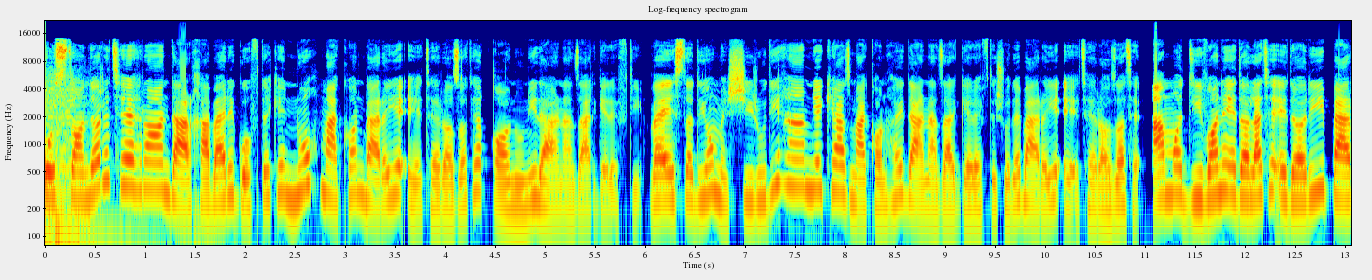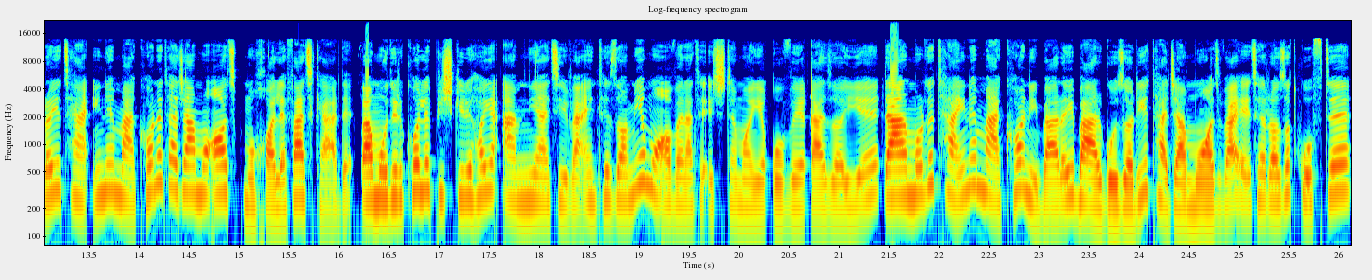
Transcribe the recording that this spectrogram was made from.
استاندار تهران در خبری گفته که نه مکان برای اعتراضات قانونی در نظر گرفتیم و استادیوم شیرودی هم یکی از مکانهای در نظر گرفته شده برای اعتراضاته. اما دیوان عدالت اداری برای تعیین مکان تجمعات مخالفت کرده و مدیر کل پیشگیری های امنیتی و انتظامی معاونت اجتماعی قوه قضاییه در مورد تعیین مکانی برای برگزاری تجمعات و اعتراضات گفته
